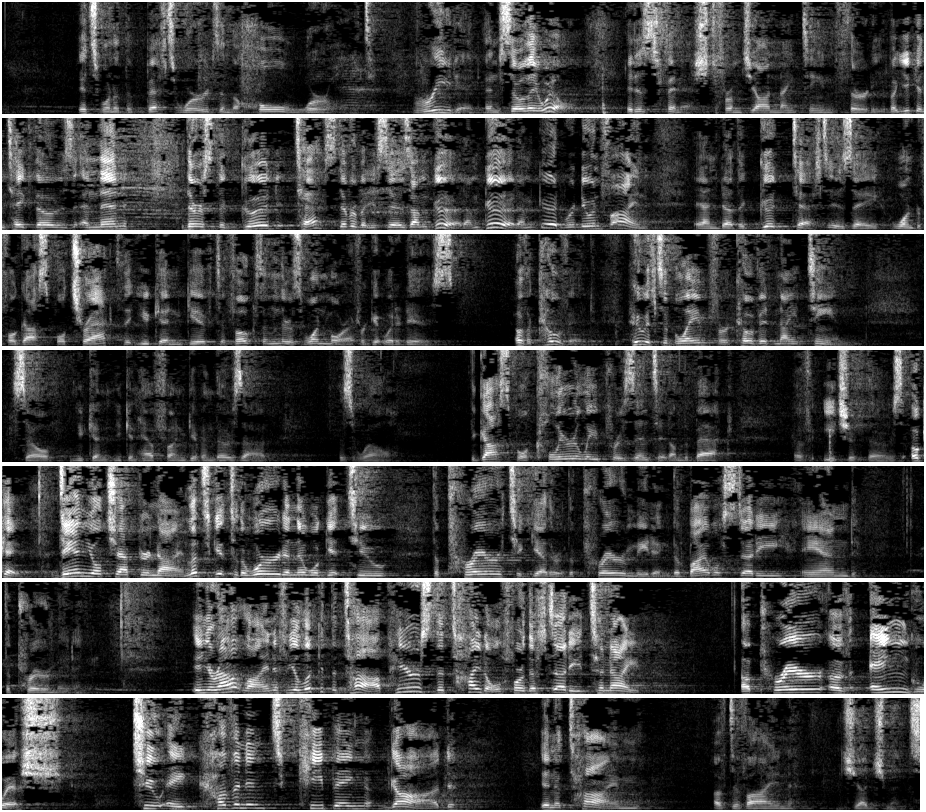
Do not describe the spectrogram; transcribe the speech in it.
It's one of the best words in the whole world. Read it, and so they will. It is finished from John 19 30. But you can take those, and then there's the good test. Everybody says, I'm good, I'm good, I'm good, we're doing fine. And uh, the good test is a wonderful gospel tract that you can give to folks. And then there's one more. I forget what it is. Oh, the COVID. Who is to blame for COVID 19? So you can, you can have fun giving those out as well. The gospel clearly presented on the back of each of those. Okay, Daniel chapter 9. Let's get to the word and then we'll get to the prayer together, the prayer meeting, the Bible study, and the prayer meeting. In your outline, if you look at the top, here's the title for the study tonight A Prayer of Anguish to a Covenant Keeping God in a Time of Divine Judgment.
